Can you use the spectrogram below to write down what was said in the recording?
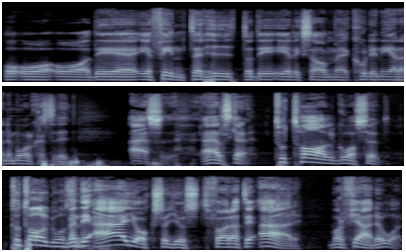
och, och, och det är finter hit och det är liksom eh, koordinerade målgester dit. Alltså, jag älskar det. Total gåshud. Total gåshud. Men det är ju också just för att det är var fjärde år.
